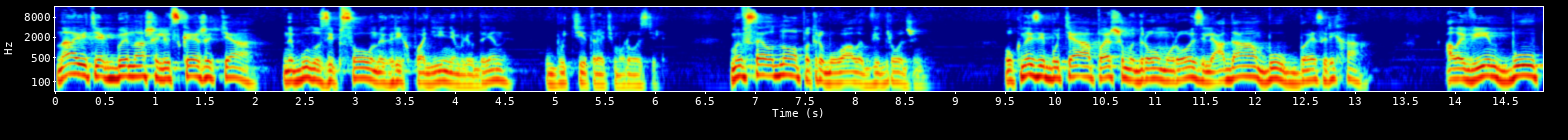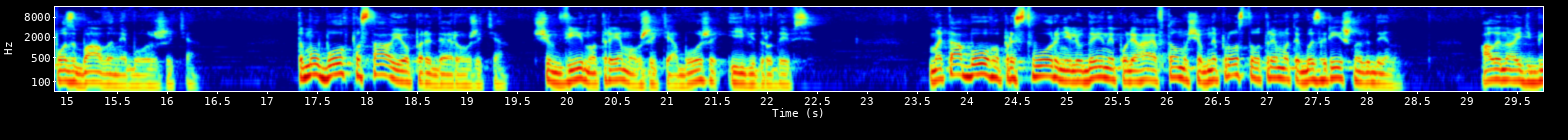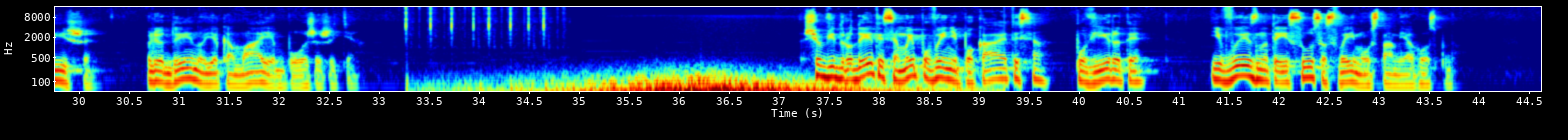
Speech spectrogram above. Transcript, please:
Навіть якби наше людське життя не було зіпсоване гріхпадінням людини в бутті третьому розділі, ми все одно потребували б відродження. У книзі буття, першому і другому розділі Адам був без гріха, але він був позбавлений Божого життя. Тому Бог поставив його перед деревом життя, щоб він отримав життя Боже і відродився. Мета Бога при створенні людини полягає в тому, щоб не просто отримати безгрішну людину, але навіть більше людину, яка має Боже життя. Щоб відродитися, ми повинні покаятися, повірити і визнати Ісуса своїми устами як Господа.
